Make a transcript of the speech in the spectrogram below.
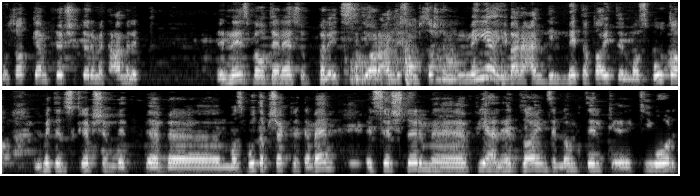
قصاد كام search term اتعملت. النسبة وتناسب فلقيت ال CTR عندي 15% يبقى أنا عندي ال meta title مظبوطة ال meta description مظبوطة بشكل تمام. ال search term فيها ال headlines ال long tail keyword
